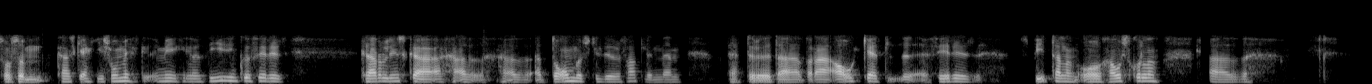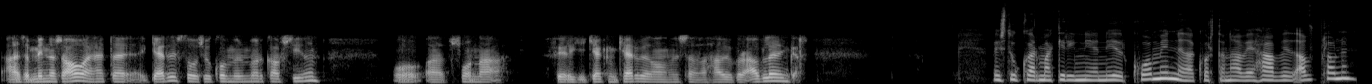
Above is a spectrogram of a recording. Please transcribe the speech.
svo sem kannski ekki svo mikil, mikil þýðingu fyrir Karolinska að, að, að dómur skildi verið fallin en þetta eru þetta bara ágætt fyrir spítalan og háskólan að að það minnast á að þetta gerðist þó sem komur mörg ár síðan og að svona fyrir ekki gegnum kerfið á þess að það hafi ykkur afleðingar. Veist þú hvar Makiríni er niður komin eða hvort hann hafi hafið afplánun?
